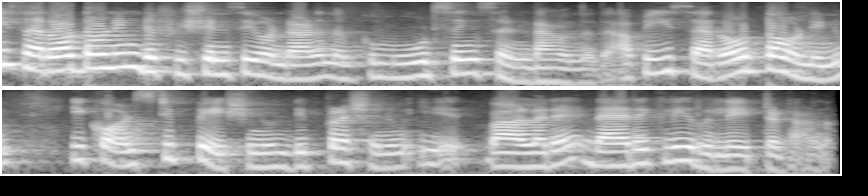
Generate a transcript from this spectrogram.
ഈ സെറോട്ടോണിൻ ഡെഫിഷ്യൻസി കൊണ്ടാണ് നമുക്ക് മൂഡ് സിങ്സ് ഉണ്ടാവുന്നത്. അപ്പോൾ ഈ സെറോട്ടോണിനും ഈ കോൺസ്റ്റിപ്പേഷനും ഡിപ്രഷനും വളരെ ഡയറക്റ്റ്ലി റിലേറ്റഡ് ആണ്.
